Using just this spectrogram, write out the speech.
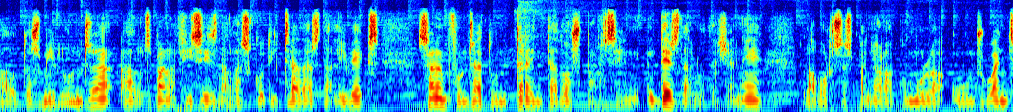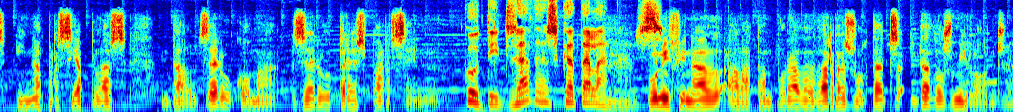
El 2011, els beneficis de les cotitzades de l'IBEX s'han enfonsat un 32%. Des de l'1 de gener, la borsa espanyola acumula uns guanys inapreciables del 0,03%. Cotitzades catalanes. Punt i final a la temporada de resultats de 2011.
